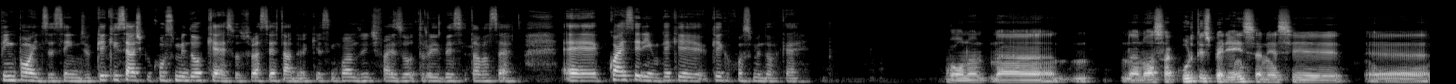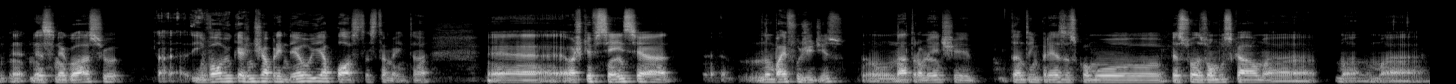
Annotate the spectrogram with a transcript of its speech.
pinpoints, assim, de o que, que você acha que o consumidor quer, se fosse para acertar, daqui a cinco anos a gente faz outro e vê se estava certo. É, quais seriam? O que, que, o que, que o consumidor quer? Bom, na, na na nossa curta experiência nesse, é, nesse negócio, envolve o que a gente já aprendeu e apostas também, tá? É, eu acho que eficiência é, não vai fugir disso. Então, naturalmente, tanto empresas como pessoas vão buscar uma, uma, uma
